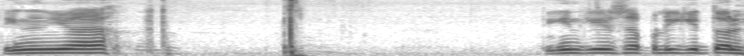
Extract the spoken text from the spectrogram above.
Tingnan nyo ah. Tingin kayo sa paligid tol.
